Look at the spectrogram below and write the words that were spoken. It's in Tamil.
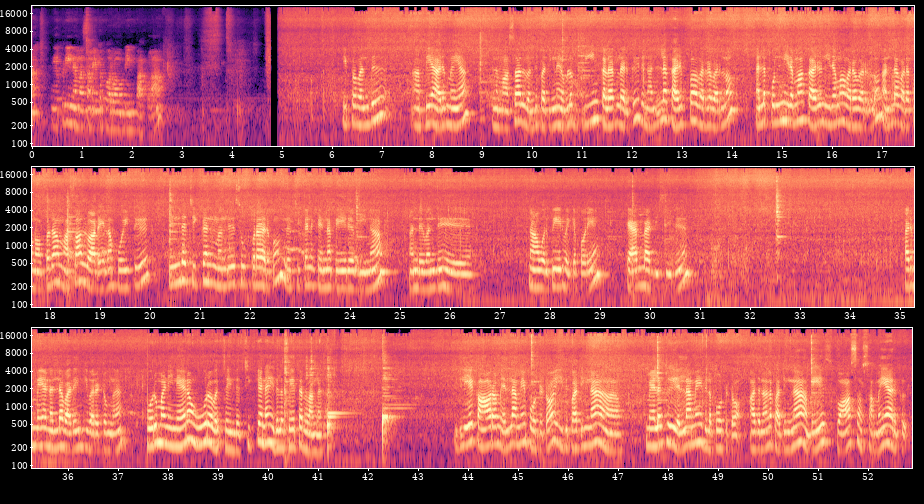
எப்படி நம்ம சமைக்க போகிறோம் அப்படின்னு பார்க்கலாம். இப்போ வந்து அப்படியே அருமையாக இந்த மசால் வந்து பார்த்திங்கன்னா எவ்வளோ க்ரீன் கலரில் இருக்குது இது நல்லா கருப்பாக வர்ற வரலும் நல்ல பொன்னிறமாக கருநிறமாக வர வரலும் நல்லா வதக்கணும். அப்போ தான் மசால் வாடையெல்லாம் போயிட்டு இந்த சிக்கன் வந்து சூப்பராக இருக்கும். இந்த சிக்கனுக்கு என்ன பேர் அப்படின்னா அண்டு வந்து நான் ஒரு பேர் வைக்க போகிறேன் கேரளா டிஷ் இது. அருமையாக நல்லா வதங்கி வரட்டுங்க. ஒரு மணி நேரம் ஊற வச்ச இந்த சிக்கனை இதில் சேர்த்துடலாங்க. இதுலேயே காரம் எல்லாமே போட்டுட்டோம். இது பார்த்திங்கன்னா மிளகு எல்லாமே இதில் போட்டுட்டோம். அதனால் பார்த்திங்கன்னா அப்படியே வாசம் செமையாக இருக்குது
